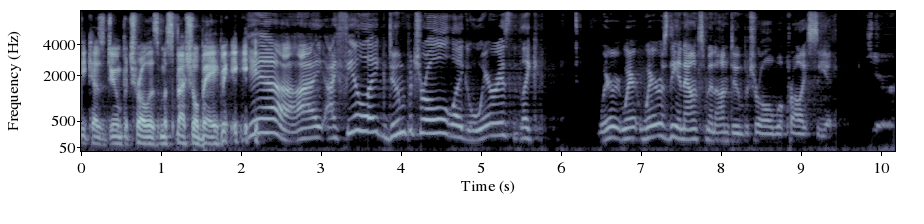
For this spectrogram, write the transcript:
because Doom Patrol is my special baby. yeah, I I feel like Doom Patrol. Like, where is like, where where where is the announcement on Doom Patrol? We'll probably see it here,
